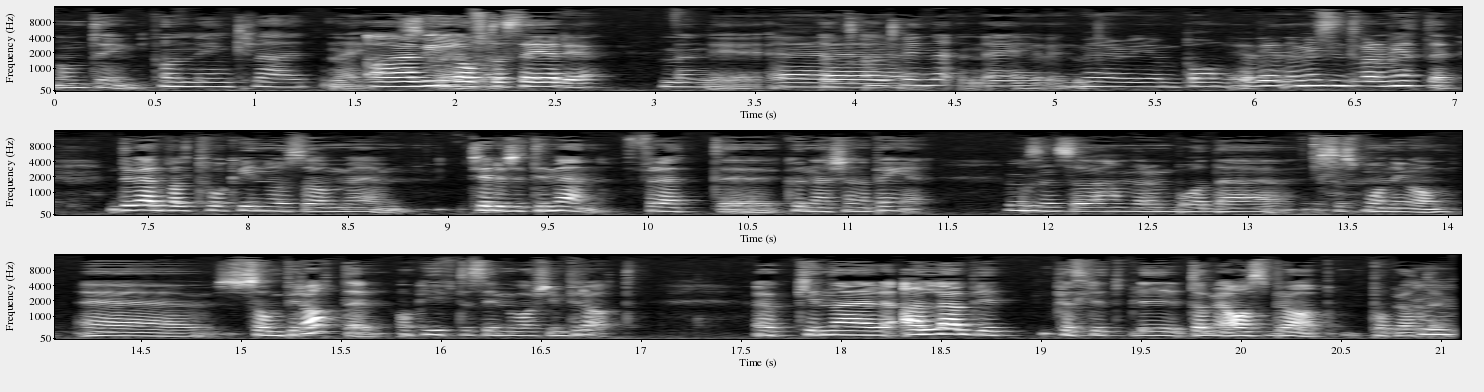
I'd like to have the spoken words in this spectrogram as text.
någonting. Bonnie and Clyde? Nej. Ja, jag vill ofta säga det. Men det. Eh, jag tror inte vi... Nej, jag vet inte. Mary and Bonnie. Jag, vet, jag minns inte vad de heter. Det var i alla fall två kvinnor som eh, klädde sig till män för att eh, kunna tjäna pengar. Mm. Och sen så hamnar de båda så småningom eh, som pirater och gifter sig med varsin pirat. Och när alla blir, plötsligt blir, de är asbra på pirater.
